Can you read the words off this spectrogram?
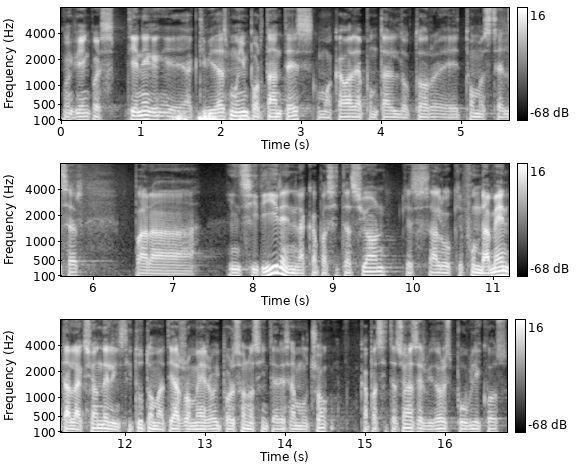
Muy bien, pues tiene eh, actividades muy importantes, como acaba de apuntar el doctor eh, Thomas Stelzer, para incidir en la capacitación, que es algo que fundamenta la acción del Instituto Matías Romero y por eso nos interesa mucho, capacitación a servidores públicos,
